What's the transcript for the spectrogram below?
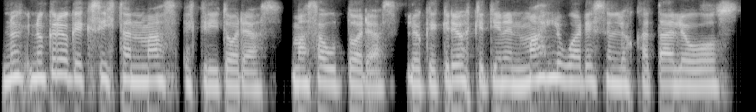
no, creo que existan más escritoras, más autoras. Lo que creo es que tienen más lugares en los catálogos,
